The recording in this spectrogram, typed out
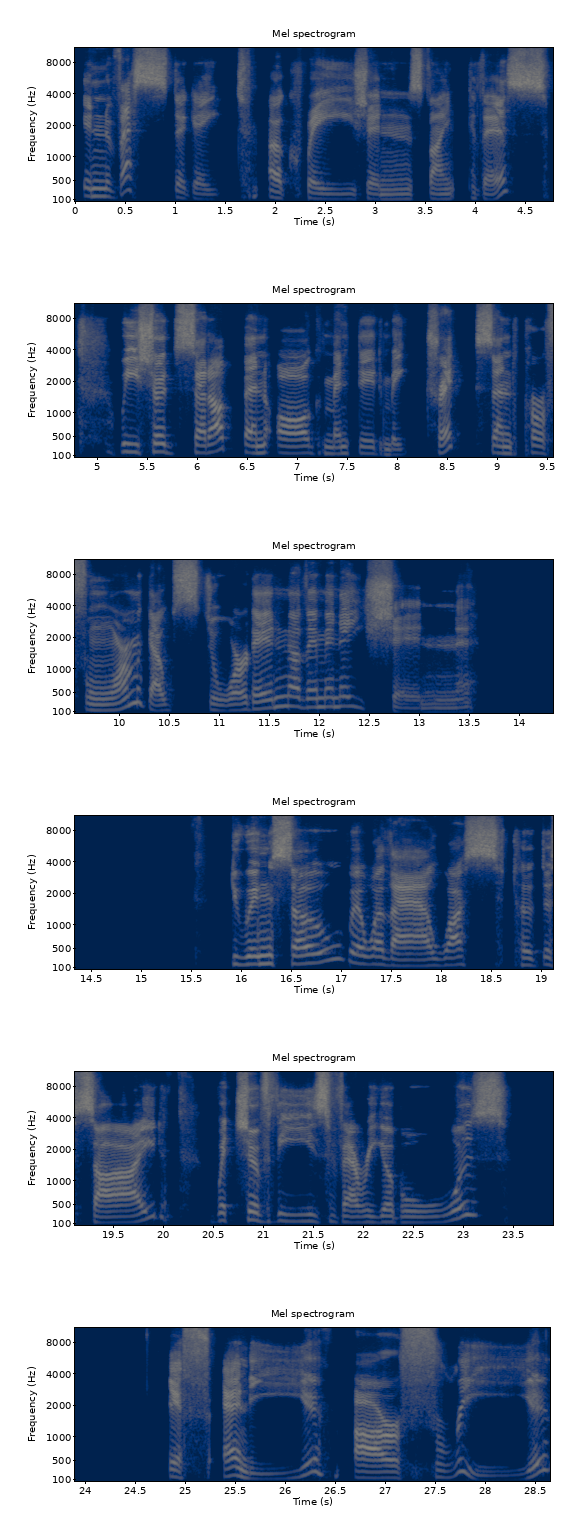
investigate equations like this, we should set up an augmented matrix and perform Gauss-Jordan elimination. Doing so will allow us to decide which of these variables, if any, are free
